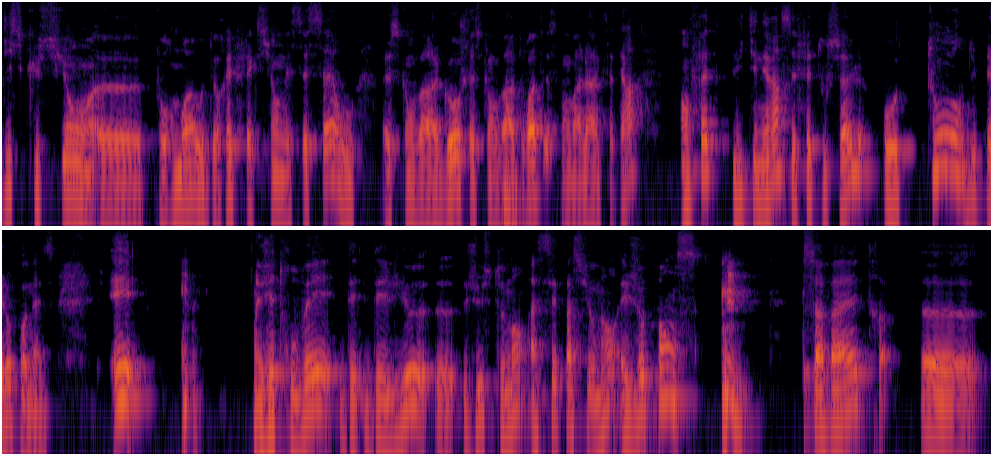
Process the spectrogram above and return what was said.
discussion euh, pour moi ou de réflexion nécessaire, ou est-ce qu'on va à gauche, est-ce qu'on va à droite, est-ce qu'on va là, etc. En fait, l'itinéraire s'est fait tout seul autour du Péloponnèse. Et j'ai trouvé des, lieux euh, justement assez passionnants et je pense ça va être euh,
